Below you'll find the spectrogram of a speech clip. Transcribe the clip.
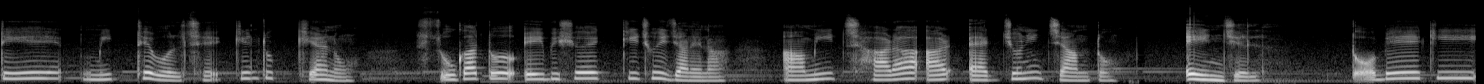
তে মিথ্যে বলছে, কিন্তু কেন? সুগা তো এই বিষয়ে কিছুই জানে না। আমি ছাড়া আর একজনই জানতো। এঞ্জেল। তবে কি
